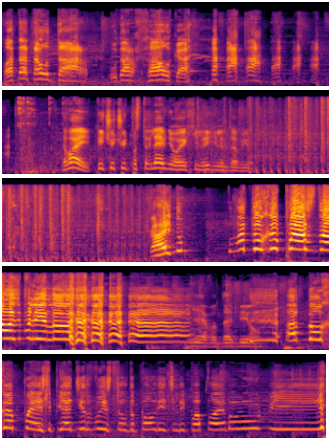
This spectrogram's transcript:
Вот это удар! Удар Халка. Давай, ты чуть-чуть постреляй в него, я хиль добью. Ай, ну... Одно хп осталось, блин! ну. Я его добил. Одно хп, если бы я один выстрел дополнительный попал, я бы его убил.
